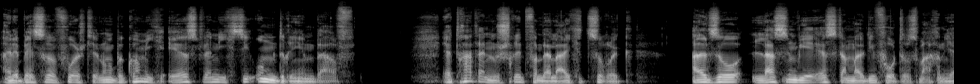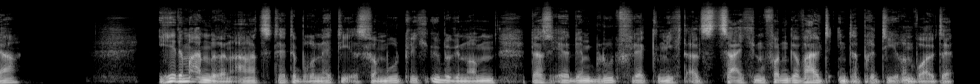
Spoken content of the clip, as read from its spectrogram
Eine bessere Vorstellung bekomme ich erst, wenn ich sie umdrehen darf. Er trat einen Schritt von der Leiche zurück. Also lassen wir erst einmal die Fotos machen, ja? Jedem anderen Arzt hätte Brunetti es vermutlich übel genommen, dass er den Blutfleck nicht als Zeichen von Gewalt interpretieren wollte,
